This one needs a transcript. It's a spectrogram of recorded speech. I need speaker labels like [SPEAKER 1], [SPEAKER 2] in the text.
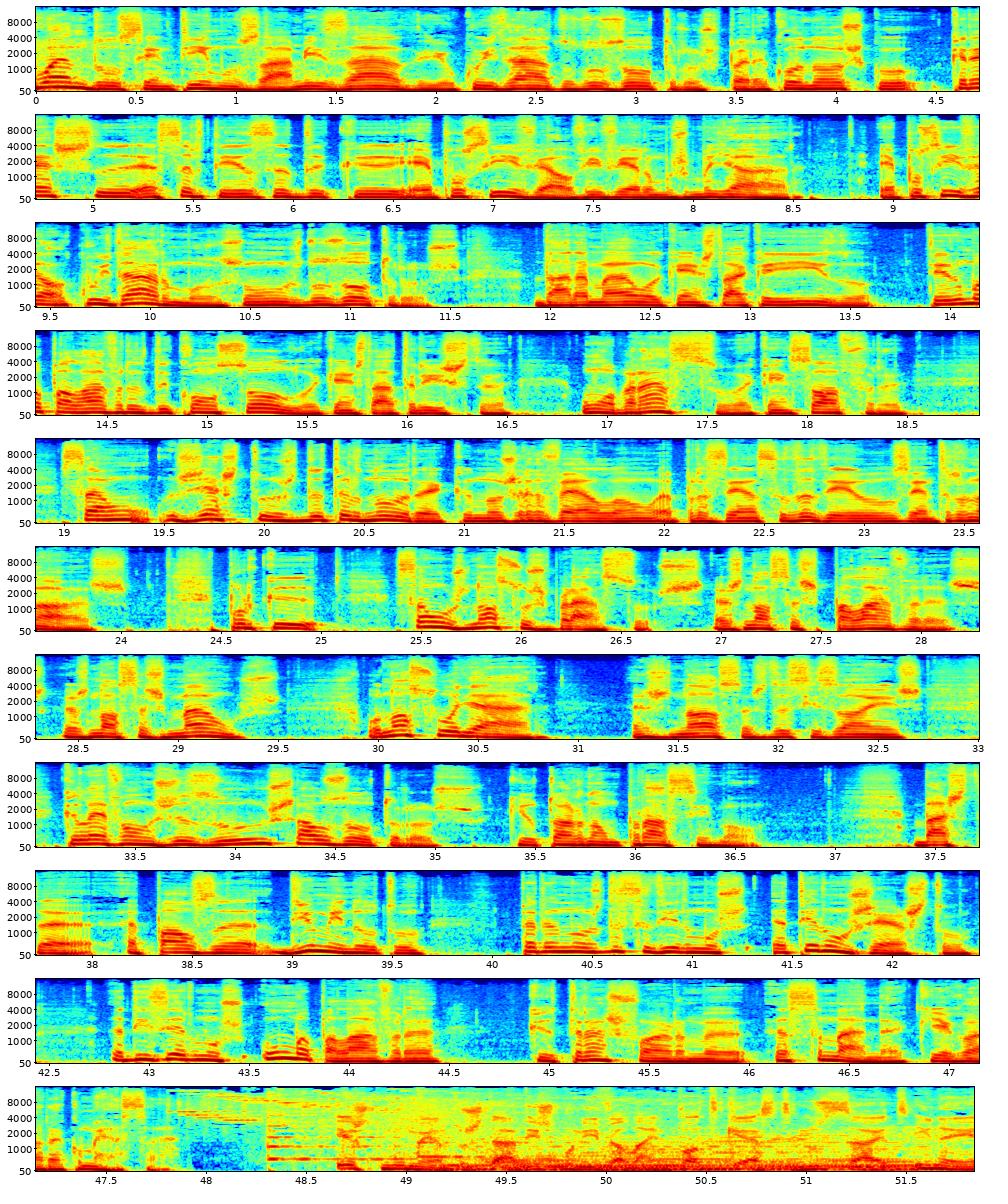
[SPEAKER 1] Quando sentimos a amizade e o cuidado dos outros para conosco, cresce a certeza de que é possível vivermos melhor. É possível cuidarmos uns dos outros, dar a mão a quem está caído, ter uma palavra de consolo a quem está triste, um abraço a quem sofre. São gestos de ternura que nos revelam a presença de Deus entre nós. Porque são os nossos braços, as nossas palavras, as nossas mãos o nosso olhar, as nossas decisões que levam Jesus aos outros, que o tornam próximo. Basta a pausa de um minuto para nos decidirmos a ter um gesto, a dizermos uma palavra que transforme a semana que agora começa.
[SPEAKER 2] Este momento está disponível em podcast no site e na app.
